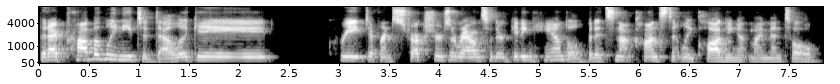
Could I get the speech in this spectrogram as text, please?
that I probably need to delegate, create different structures around so they're getting handled, but it's not constantly clogging up my mental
